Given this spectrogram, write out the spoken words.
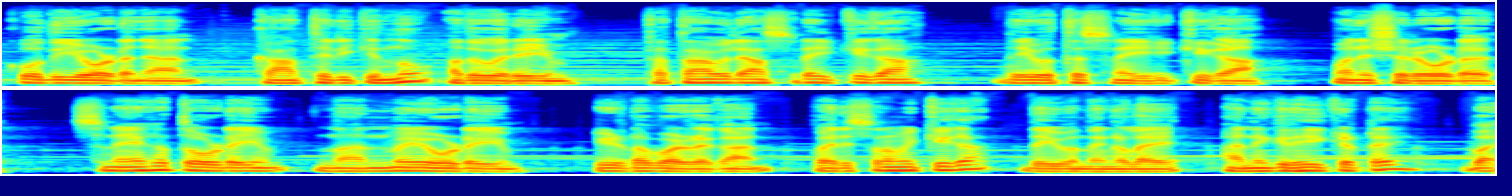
കൊതിയോടെ ഞാൻ കാത്തിരിക്കുന്നു. അതുവരെയും കർത്താവിൽ ആശ്രയിക്കുക ദൈവത്തെ സ്നേഹിക്കുക മനുഷ്യരോട് സ്നേഹത്തോടെയും നന്മയോടെയും ഇടപഴകാൻ പരിശ്രമിക്കുക. ദൈവം നിങ്ങളെ അനുഗ്രഹിക്കട്ടെ. ബൈ.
